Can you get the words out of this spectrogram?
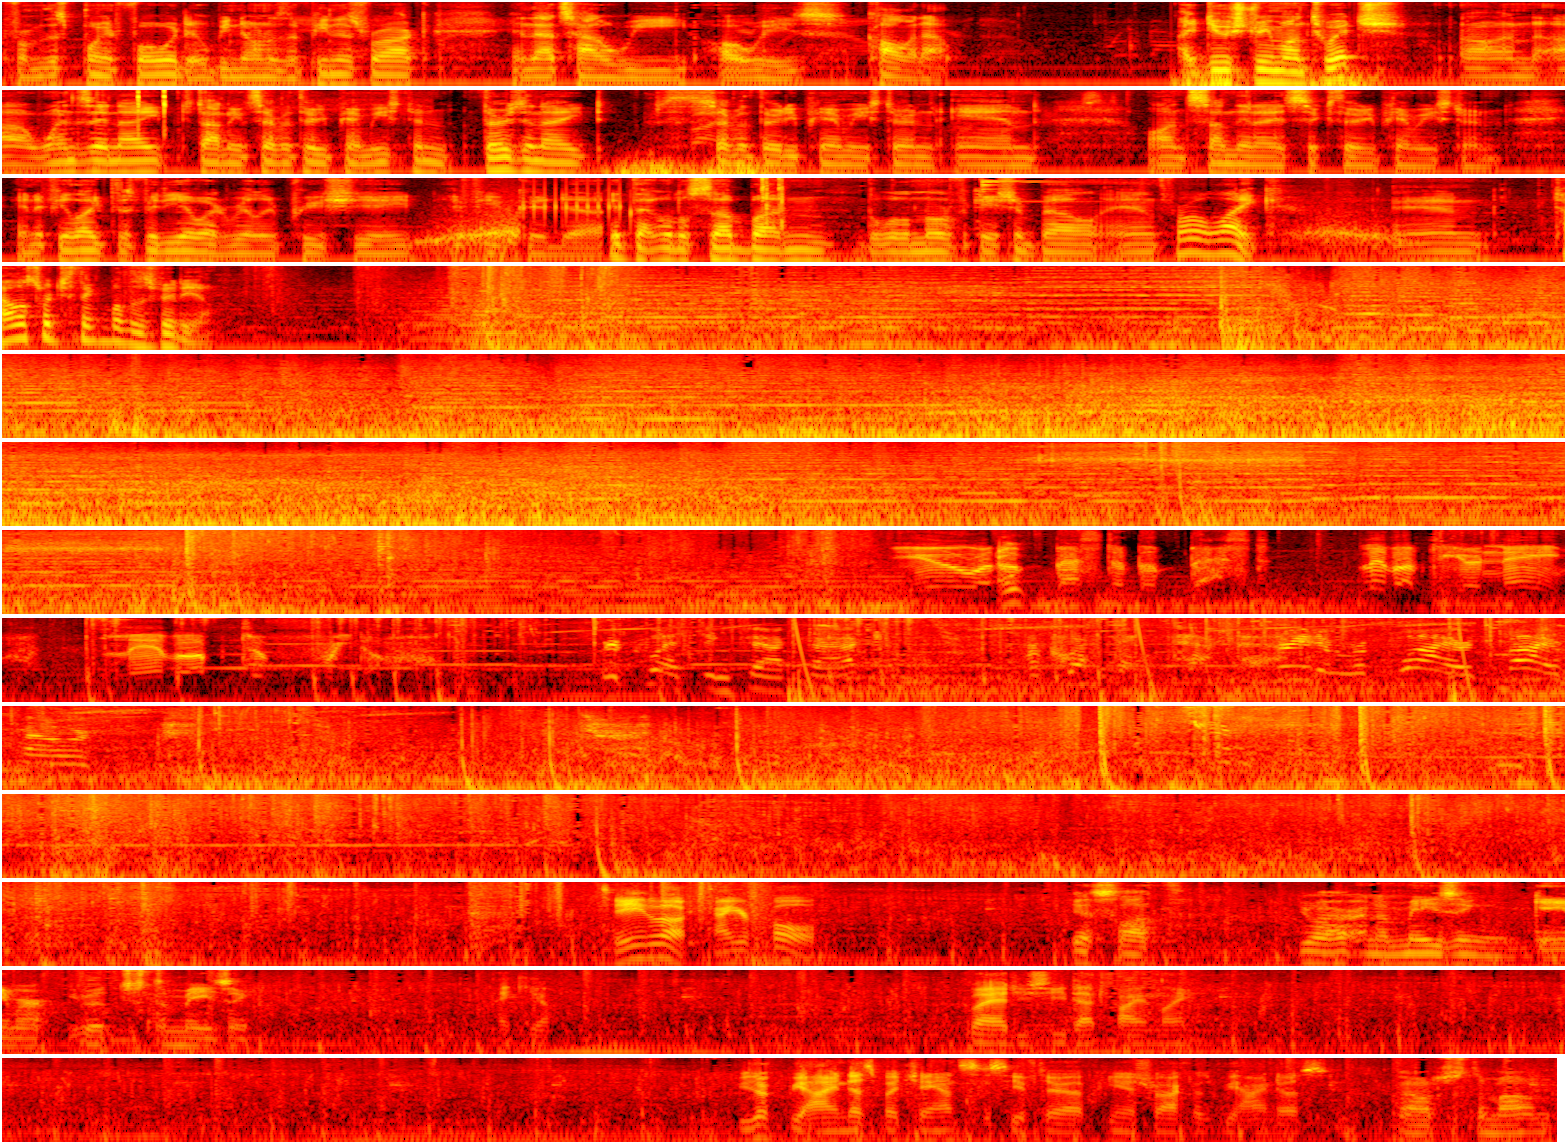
From this point forward, it will be known as the penis rock, and that's how we always call it out. I do stream on Twitch on uh, Wednesday night, starting at 7:30 p.m. Eastern, Thursday night, 7:30 p.m. Eastern, and on Sunday night at 6:30 p.m. Eastern. And if you like this video, I'd really appreciate if you could uh, hit that little sub button, the little notification bell, and throw a like. And tell us what you think about this video. Requesting tac pack. Requesting tac pack. Freedom requires firepower. See, look, now you're full. Yes, Sloth. You are an amazing gamer. You are just amazing. Glad you see that finally. You look behind us by chance to see if the penis rock was behind us. No, it's just a mountain.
